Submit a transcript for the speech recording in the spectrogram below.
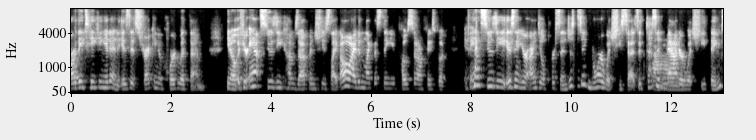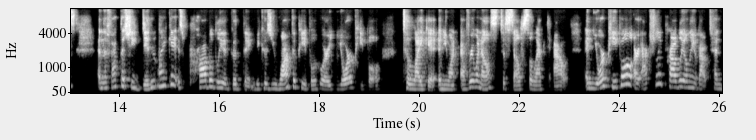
Are they taking it in? Is it striking a chord with them? You know if your aunt susie comes up and she's like oh i didn't like this thing you posted on facebook. If aunt susie isn't your ideal person just ignore what she says. It doesn't matter what she thinks. And the fact that she didn't like it is probably a good thing because you want the people who are your people to like it and you want everyone else to self select out. And your people are actually probably only about 10%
